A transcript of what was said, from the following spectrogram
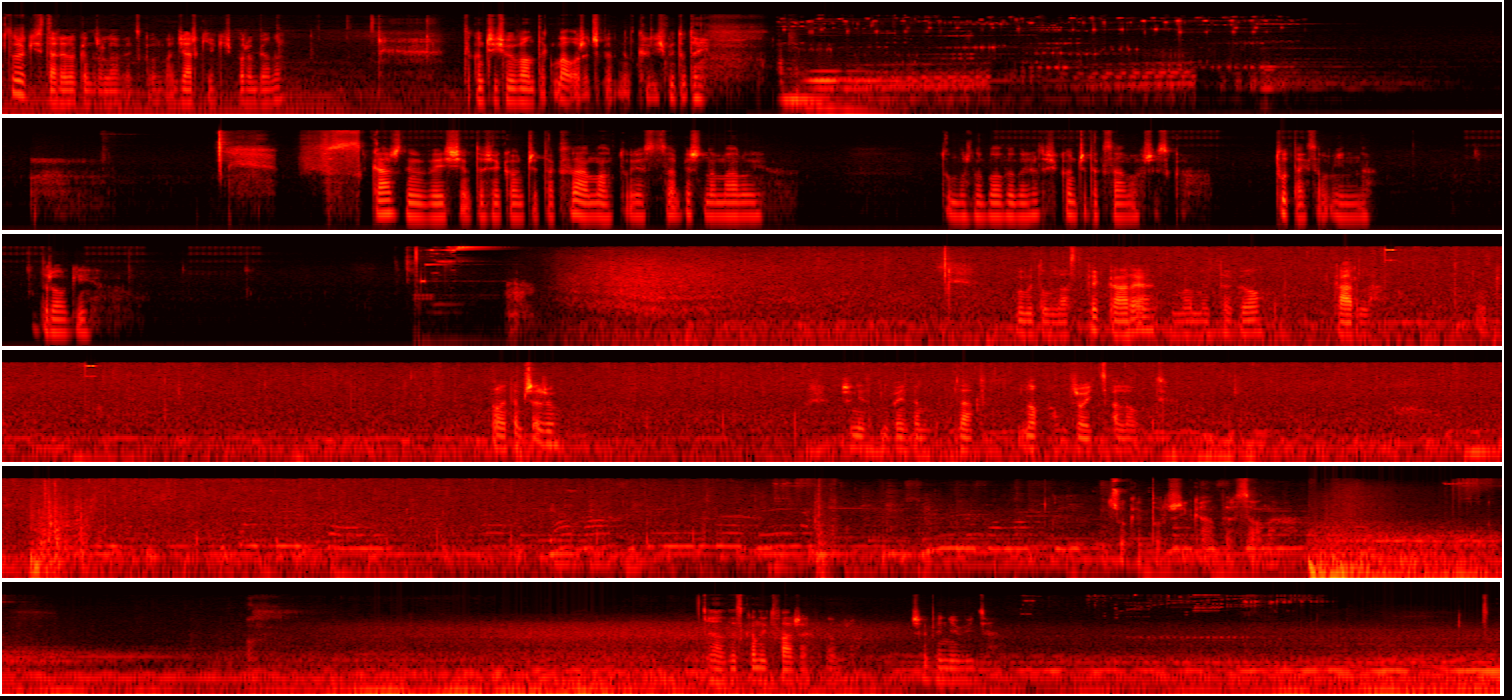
To jakiś stary rock'n'rollowiec, kurwa. Dziarki jakieś porobione. Zakończyliśmy wątek. Mało rzeczy pewnie odkryliśmy tutaj. Każdym wyjściem to się kończy tak samo. Tu jest zabierz, namaluj. Tu można było wybrać, ale to się kończy tak samo wszystko. Tutaj są inne drogi. Mamy tą lastkę, karę i mamy tego Karla. Okej. Ale ten przeżył. Czy nie, nie pamiętam dat. No, Androids Allowed. Twarze, dobra. Ciebie nie widzę.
